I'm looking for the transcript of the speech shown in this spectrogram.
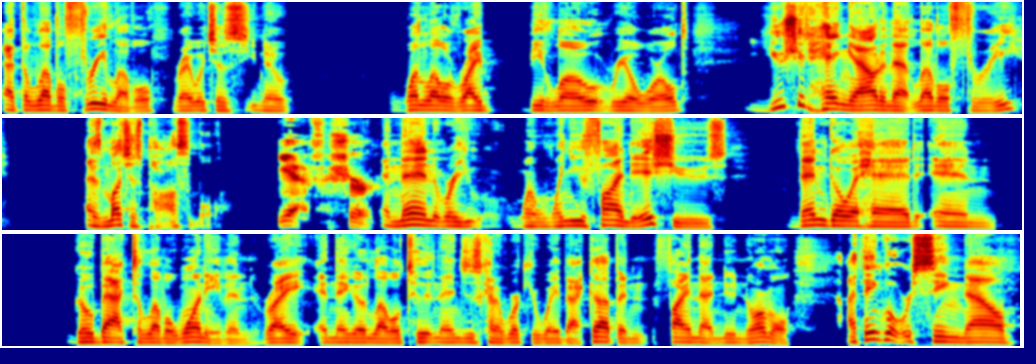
at the level three level, right? Which is, you know, one level right below real world. You should hang out in that level three as much as possible. Yeah, for sure. And then where you when when you find issues, then go ahead and go back to level one even, right? And then go to level two and then just kind of work your way back up and find that new normal. I think what we're seeing now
